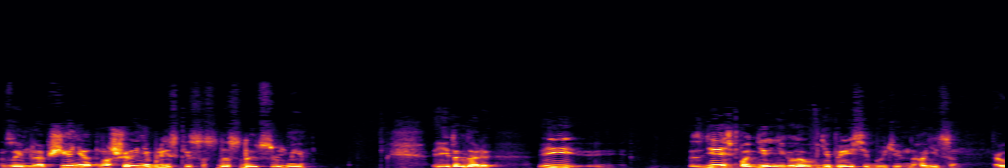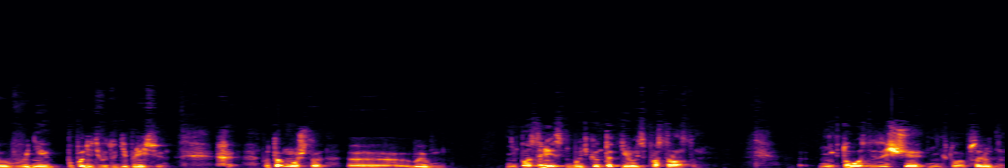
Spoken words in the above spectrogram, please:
взаимное общение, отношения близкие создаются с людьми и так далее. И здесь падение, когда вы в депрессии будете находиться, а вы не попадете в эту депрессию, потому что э, вы непосредственно будете контактировать с пространством. Никто вас не защищает, никто абсолютно.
